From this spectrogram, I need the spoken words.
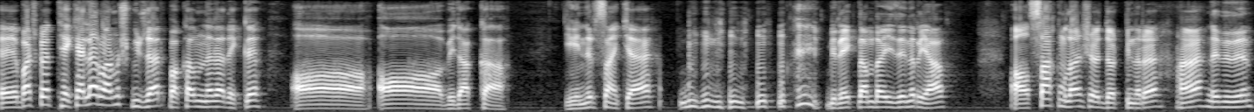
Ee, başka tekerler varmış. Güzel. Bakalım neler ekle. Aa, aa bir dakika. Yenir sanki ha. bir reklam daha izlenir ya. Alsak mı lan şöyle 4000 lira? Ha ne dedin?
